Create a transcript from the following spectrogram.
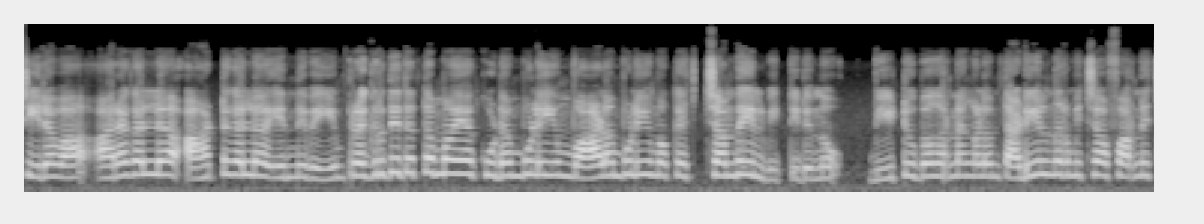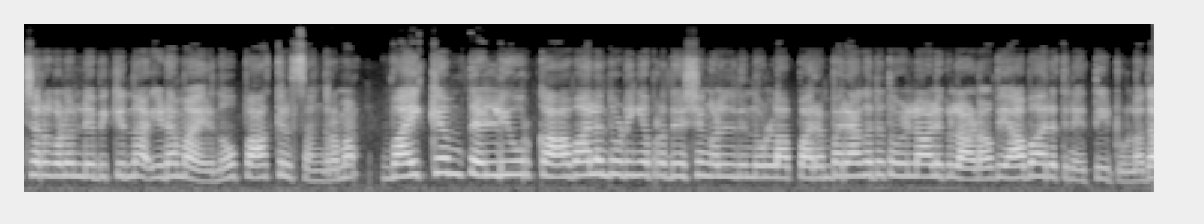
ചിരവ അരകല്ല് ആട്ടുകല്ല് എന്നിവയും പ്രകൃതിദത്തമായ കുടംപുളിയും വാളംപുളിയുമൊക്കെ ചന്തയിൽ വിറ്റിരുന്നു. വീട്ടുപകരണങ്ങളും തടിയിൽ നിർമ്മിച്ച ഫർണിച്ചറുകളും ലഭിക്കുന്ന ഇടമായിരുന്നു പാക്കിൽ സംക്രമം. വൈക്കം തെള്ളിയൂർ കാവാലം തുടങ്ങിയ പ്രദേശങ്ങളിൽ നിന്നുള്ള പരമ്പരാഗത തൊഴിലാളികളാണ് വ്യാപാരത്തിന് എത്തിയിട്ടുള്ളത്.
